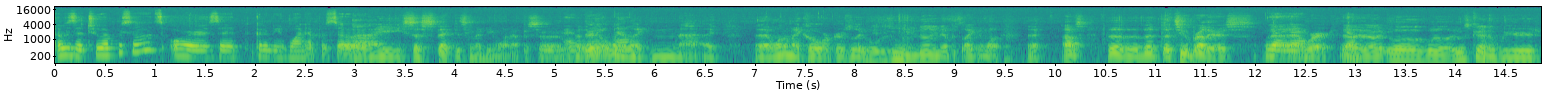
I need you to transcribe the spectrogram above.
Oh, is it two episodes or is it gonna be one episode? I suspect it's gonna be one episode, Mm, I but there's only now. like nine. Like, uh, one of my coworkers was like, "Well, there's only nine episodes." Like, well, uh, was, the, the the the two brothers uh, Yeah, yeah. at work. They're, Yeah. they're like, "Oh, well, it was kind of weird.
